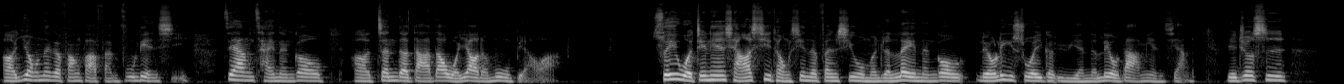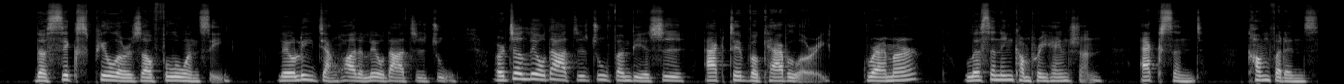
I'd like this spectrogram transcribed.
呃用那个方法反复练习，这样才能够呃真的达到我要的目标啊。所以我今天想要系统性的分析我们人类能够流利说一个语言的六大面向，也就是。The six pillars of fluency，流利讲话的六大支柱，而这六大支柱分别是 active vocabulary、grammar、listening comprehension、accent、confidence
